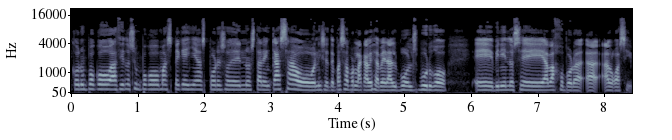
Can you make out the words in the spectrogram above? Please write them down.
con un poco haciéndose un poco más pequeñas por eso de no estar en casa o ni se te pasa por la cabeza ver al Wolfsburgo viniéndose abajo por algo así?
